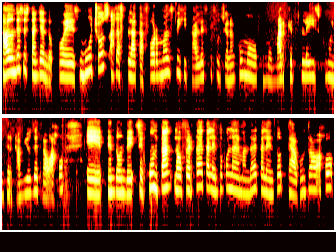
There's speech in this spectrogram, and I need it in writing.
¿A dónde se están yendo? Pues muchos a las plataformas digitales que funcionan como, como marketplace, como intercambios de trabajo, eh, en donde se juntan la oferta de talento con la demanda de talento. Te hago un trabajo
